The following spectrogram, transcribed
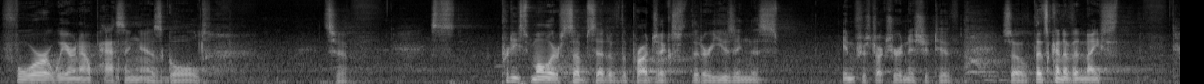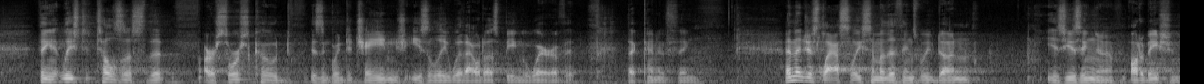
for. We are now passing as gold. It's a pretty smaller subset of the projects that are using this infrastructure initiative. So that's kind of a nice thing. At least it tells us that our source code isn't going to change easily without us being aware of it, that kind of thing. And then just lastly, some of the things we've done is using uh, automation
